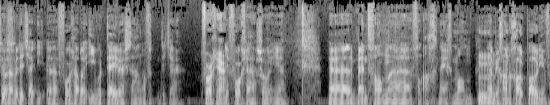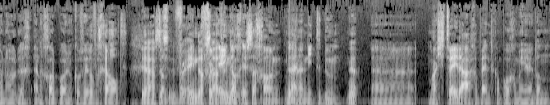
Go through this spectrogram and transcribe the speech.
we hebben dit jaar, eh, vorig jaar hadden we Ibor Taylor staan. Of dit jaar? Vorig jaar. Ja, vorig jaar, sorry. Ja. Eh, een band van, eh, van acht, negen man. Mm. Daar heb je gewoon een groot podium voor nodig. En een groot podium kost heel veel geld. ja, dus dus dan- voor één dag Voor staat één er dag niet- is dat gewoon bijna niet te doen. Ja. Eh, maar als je twee dagen bands kan programmeren, dan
